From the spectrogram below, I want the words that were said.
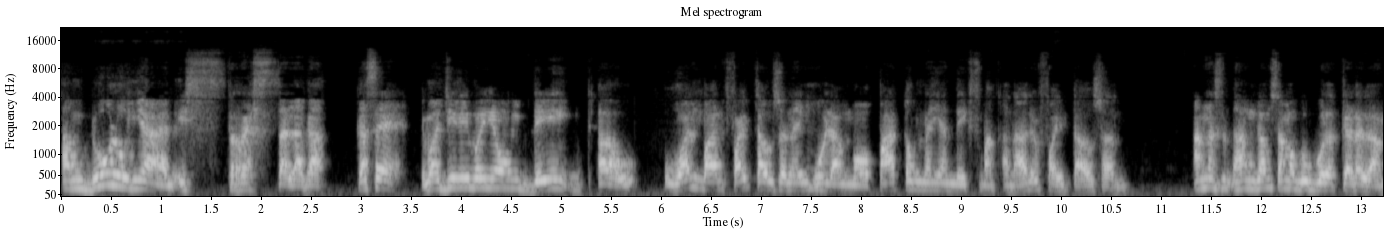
ang dulo niyan is stress talaga. Kasi imagine mo yung day, uh, one month, 5,000 na yung Mm. kulang mo, patong na yan next month, another 5,000. Hanggang, hanggang sa magugulat ka na lang,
